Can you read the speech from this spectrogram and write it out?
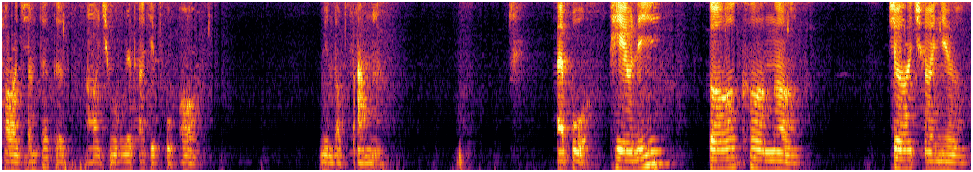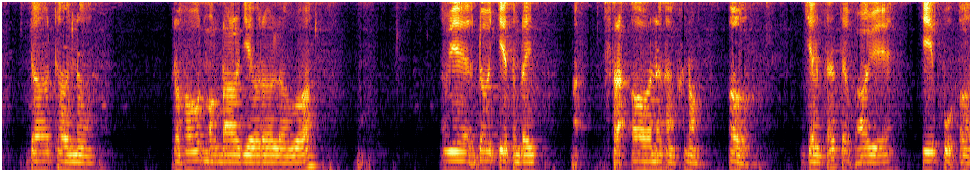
ឆអញ្ចឹងទៅទៅឲ្យឈ្មោះវាថាជាពួកអមាន15ហ្នឹងហើយពួកខៀវនេះកខង ជើឈើញើដធនរហូតមកដល់យើរលវវាដូចជាសម្លេងស្រៈអនៅខាងក្នុងអអញ្ចឹងទៅទៅឲ្យវាជាពួកអអ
